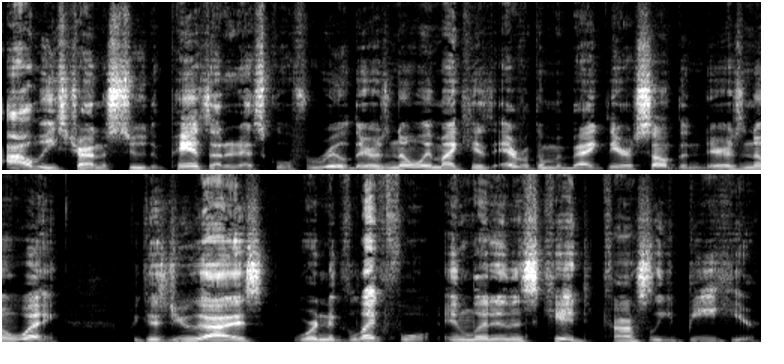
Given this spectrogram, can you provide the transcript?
I'll be trying to sue the pants out of that school for real. There is no way my kid's ever coming back there or something. There is no way because you guys were neglectful in letting this kid constantly be here.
